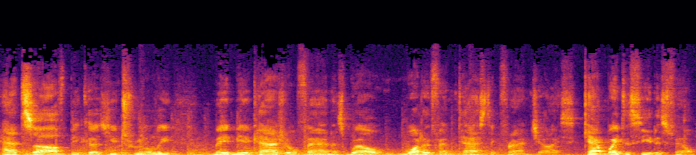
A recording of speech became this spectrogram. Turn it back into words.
Hats off because you truly made me a casual fan as well. What a fantastic franchise. Can't wait to see this film.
